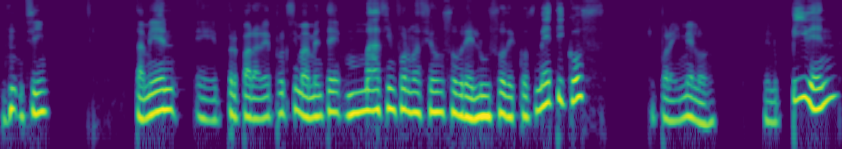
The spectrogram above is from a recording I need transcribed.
¿Sí? También eh, prepararé próximamente más información sobre el uso de cosméticos, que por ahí me lo, me lo piden.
